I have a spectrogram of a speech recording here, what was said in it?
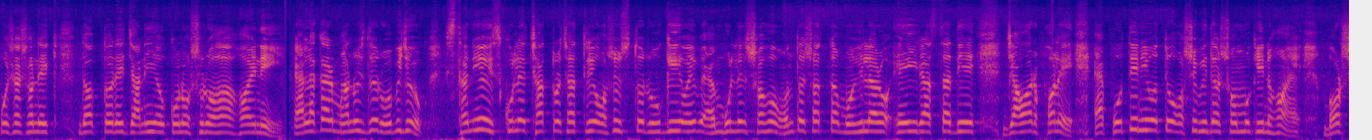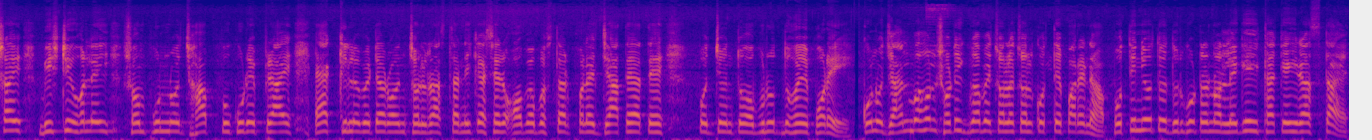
প্রশাসনিক দপ্তরে জানিয়েও কোনো সুরাহা হয়নি। এলাকার মানুষদের অভিযোগ, স্থানীয় স্কুলের ছাত্রছাত্রী, অসুস্থ রোগী ও অ্যাম্বুলেন্স সহ অন্তঃসত্ত্বা মহিলারও এই রাস্তা দিয়ে যাওয়ার ফলে প্রতিনিয়ত অসুবিধার সম্মুখীন হয়। বর্ষায় বৃষ্টি হলেই সম্পূর্ণ ঝাঁপ পুকুরে প্রায় এক কিলোমিটার অঞ্চল রাস্তা নিকাশের অব্যবস্থার ফলে যাতায়াতে পর্যন্ত অবরুদ্ধ হয়ে পড়ে। কোনো যানবাহন সঠিকভাবে চলাচল করতে পারে না। প্রতিনিয়ত দুর্ঘটনা লেগেই থাকে এই রাস্তায়।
